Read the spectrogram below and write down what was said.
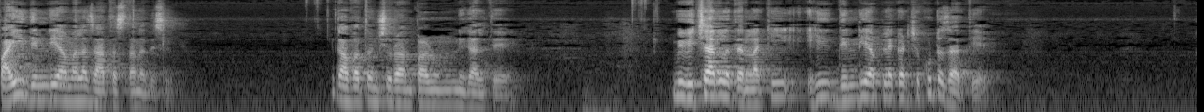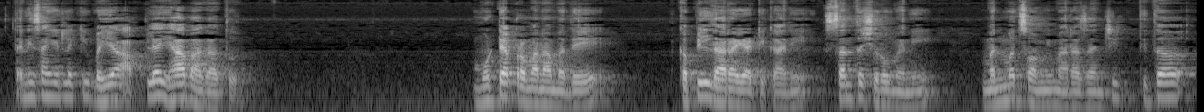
पायी दिंडी आम्हाला जात असताना दिसली. गावातून शिरवान पाळून निघालते. मी विचारलं त्यांना की ही दिंडी आपल्याकडची कुठं जाते त्यांनी सांगितलं की भैया आपल्या ह्या भागातून मोठ्या प्रमाणामध्ये कपिलधारा या ठिकाणी संत शिरोमणी मन्मथ स्वामी महाराजांची तिथं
